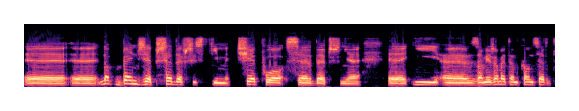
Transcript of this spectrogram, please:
E, e, no, będzie przede wszystkim ciepło, serdecznie e, i e, zamierzamy ten koncert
